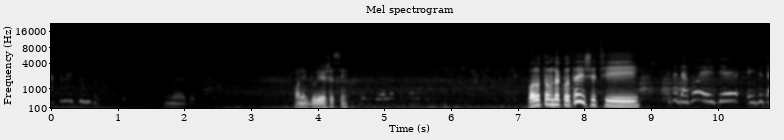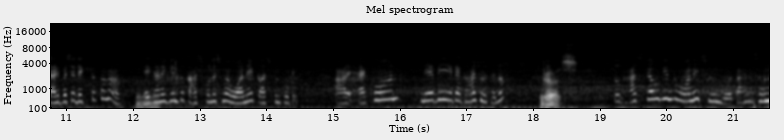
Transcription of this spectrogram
আসলে সুন্দর। না এটা অনেক দূরে এসেছি। বলো তো আমরা কোথায় এসেছি? দেখো এই যে এই যে চারিপাশে দেখতেছো না? এখানে কিন্তু কাশফুলের সময় অনেক কাশফুল ফোটে। আর এখন মেবি এটা ঘাস হয়েছে না? ঘাস। তো ঘাসটাও কিন্তু অনেক সুন্দর। তার জন্য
